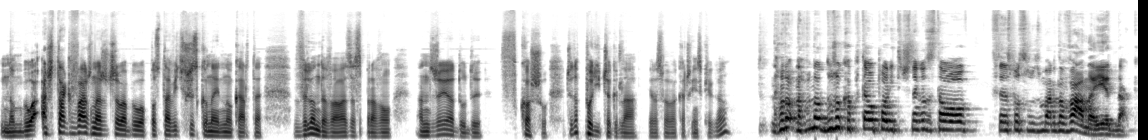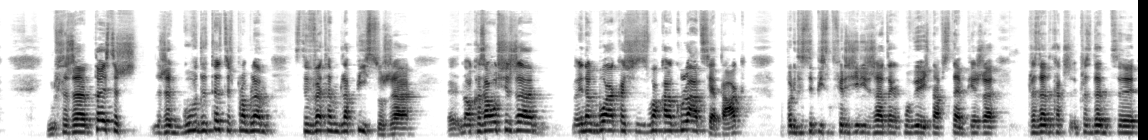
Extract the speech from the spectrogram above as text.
no, była aż tak ważna, że trzeba było postawić wszystko na jedną kartę, wylądowała za sprawą Andrzeja Dudy w koszu. Czy to policzek dla Jarosława Kaczyńskiego? Na pewno, na pewno dużo kapitału politycznego zostało w ten sposób zmarnowane jednak. Myślę, że to jest też, że główny to jest też problem z tym wetem dla PiSu, że no, okazało się, że no, jednak była jakaś zła kalkulacja, tak? Politycy PiSu twierdzili, że tak jak mówiłeś na wstępie, że prezydent, prezydent y,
